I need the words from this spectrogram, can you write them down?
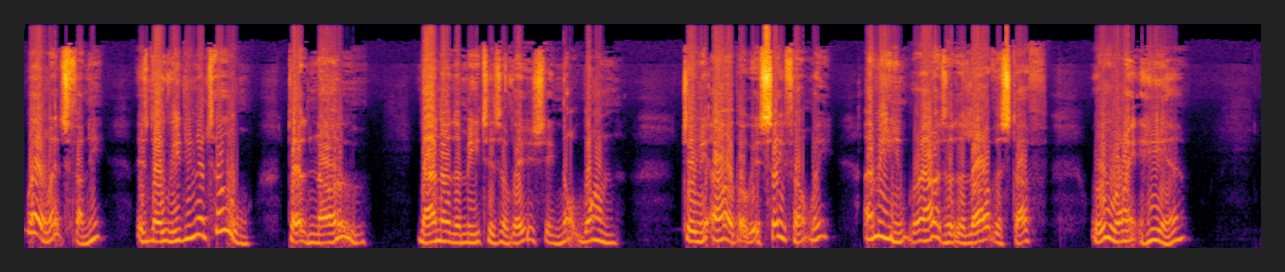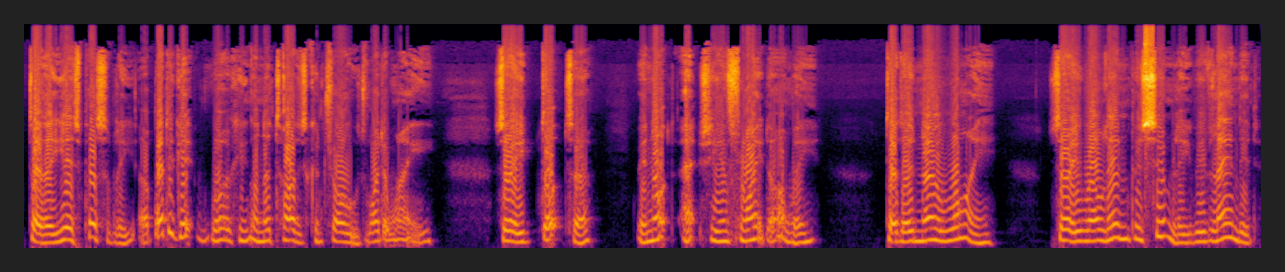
well, that's funny. There's no reading at all. No. None of the meters are registering, not one. Jamie, oh, but we're safe, aren't we? I mean, we're out of the lava stuff. We're all right here. Doctor, yes, possibly. I'd better get working on the TARDIS controls right away. Sorry, Doctor, we're not actually in flight, are we? Doctor, no, why? Sorry, well then, presumably we've landed.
